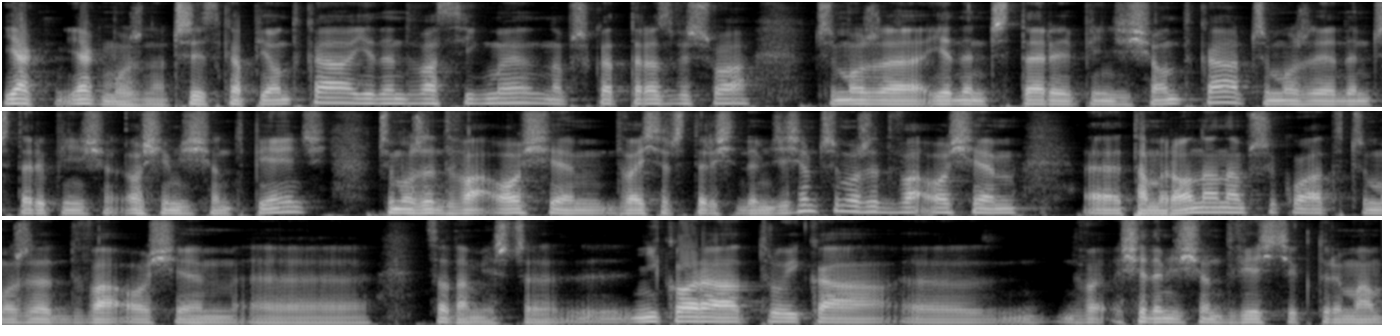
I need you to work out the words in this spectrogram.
jak, jak można? 305, 1.2 Sigma na przykład teraz wyszła? Czy może 1.450? Czy może 1.485? Czy może 2.8 2470? Czy może 2.8 e, Tamrona na przykład? Czy może 2.8 e, co tam jeszcze? Nikora trójka e, 70-200, który mam.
